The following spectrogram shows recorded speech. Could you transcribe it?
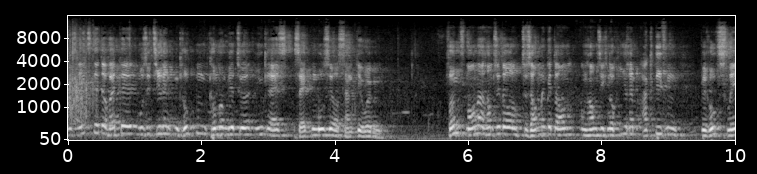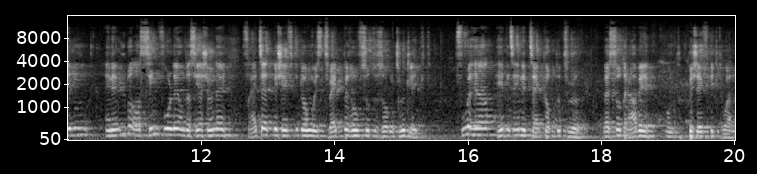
Als letzte der heute musizierenden Gruppen kommen wir zur Inkreis Seitenmuse aus St. Georgen. Fünf Männer haben sich da zusammengetan und haben sich nach ihrem aktiven Berufsleben eine überaus sinnvolle und eine sehr schöne Freizeitbeschäftigung als Zweitberuf sozusagen zugelegt. Vorher hätten sie eh nicht Zeit gehabt dazu, weil sie so trabe und beschäftigt waren.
